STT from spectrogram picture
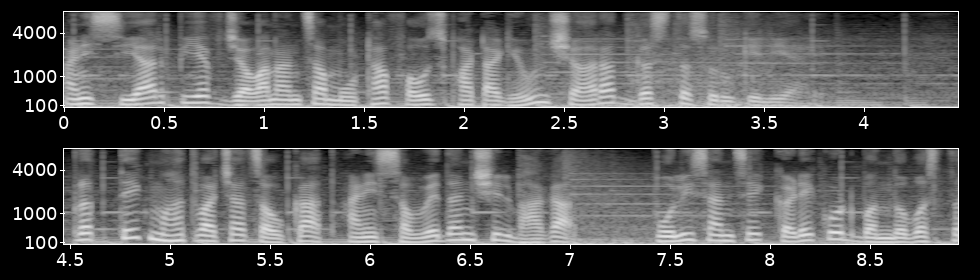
आणि सीआरपीएफ जवानांचा मोठा फौजफाटा घेऊन शहरात गस्त सुरू केली आहे. प्रत्येक महत्त्वाच्या चौकात आणि संवेदनशील भागात पोलिसांचे कडेकोट बंदोबस्त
